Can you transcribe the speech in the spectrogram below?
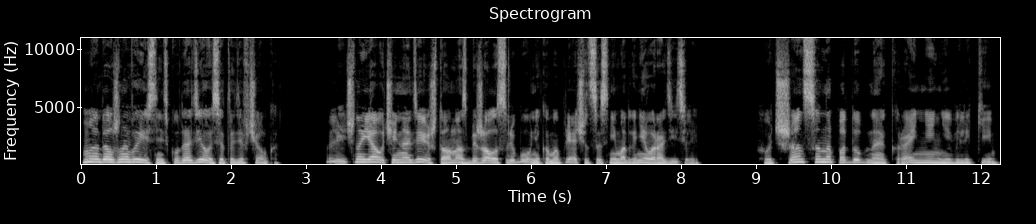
Мы должны выяснить, куда делась эта девчонка. Лично я очень надеюсь, что она сбежала с любовником и прячется с ним от гнева родителей. Хоть шансы на подобное крайне невелики.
